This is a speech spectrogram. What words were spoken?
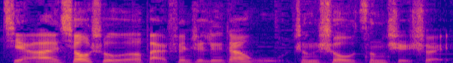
减按销售额百分之零点五征收增值税。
